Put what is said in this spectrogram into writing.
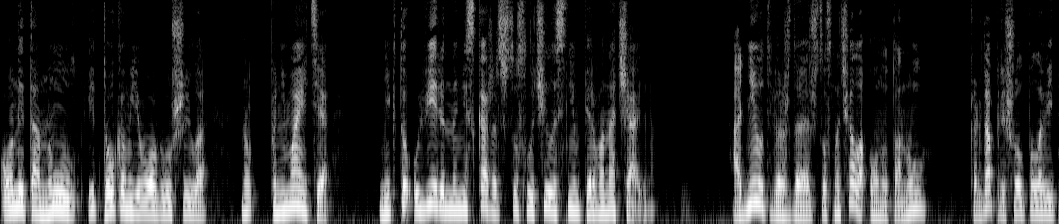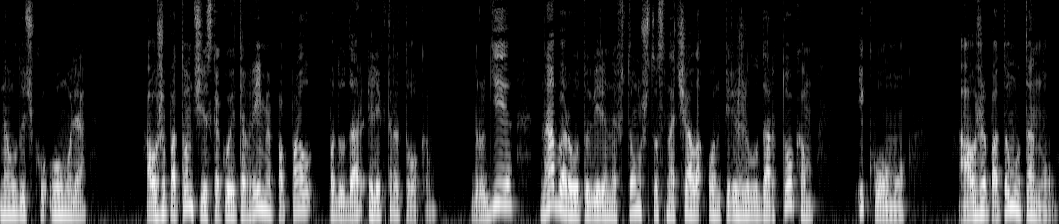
Он и тонул, и током его оглушило. Но, понимаете, никто уверенно не скажет, что случилось с ним первоначально. Одни утверждают, что сначала он утонул, когда пришел половить на удочку омуля, а уже потом через какое-то время попал под удар электротоком. Другие, наоборот, уверены в том, что сначала он пережил удар током и кому, а уже потом утонул.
